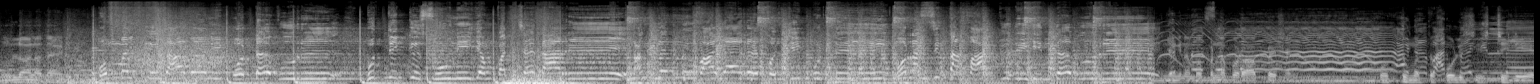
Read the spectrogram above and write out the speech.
முள்ளால தான் எடுக்கணும். பொம்மைக்கு தாவணி போட்ட ஊரு புத்திக்கு சூனியம் பச்சதாரு தங்கன்னு வாயார கொஞ்சி புட்டு உரசித்தான் பாக்குது இந்த ஊரு. இன்னைக்கு நம்ம பண்ண போற ஆபரேஷன் ஒட்டுமொத்த போலீஸ் ஹிஸ்டரியிலேயே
